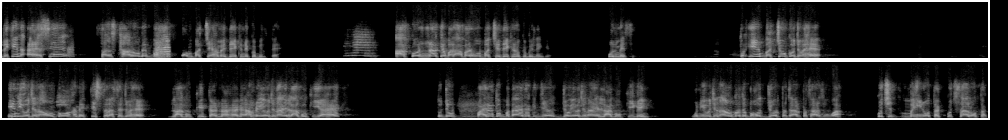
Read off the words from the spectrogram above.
लेकिन ऐसे संस्थानों में बहुत कम बच्चे हमें देखने को मिलते हैं। आपको न के बराबर वो बच्चे देखने को मिलेंगे, उनमें से। तो इन बच्चों को जो है, इन योजनाओं को हमें किस तरह से जो है लागू करना है? अगर हमने योजनाएँ लागू किया है तो जो पहले तो बताया था कि जो जो योजनाएँ लागू की गई उन योजनाओं का तो बहुत ज़ोर प्रचार प्रसार हुआ, कुछ महीनों तक, कुछ सालों तक।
